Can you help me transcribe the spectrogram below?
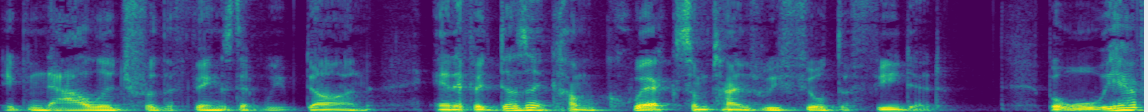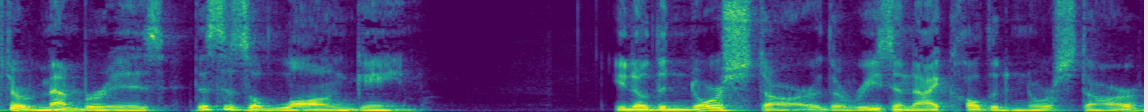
acknowledged for the things that we've done. And if it doesn't come quick sometimes we feel defeated. But what we have to remember is this is a long game. You know the north star the reason i called it a north star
